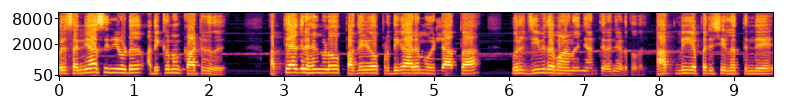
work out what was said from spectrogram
ഒരു സന്യാസിനിയോട് അതിക്രമം കാട്ടരുത്. അത്യാഗ്രഹങ്ങളോ പകയോ പ്രതികാരമോ ഇല്ലാത്ത ഒരു ജീവിതമാണ് ഞാൻ തിരഞ്ഞെടുത്തത്. ആത്മീയ പരിശീലനത്തിന്റെ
